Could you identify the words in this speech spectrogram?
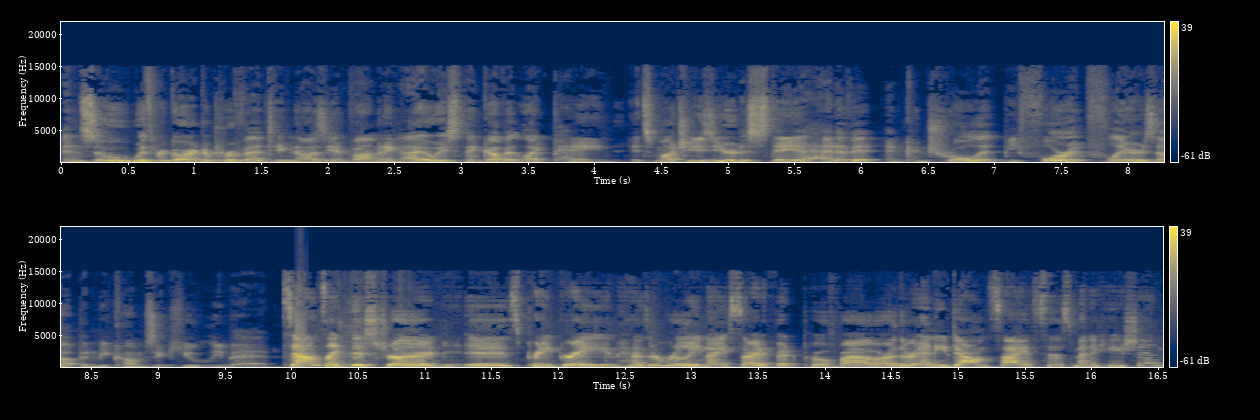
And so, with regard to preventing nausea and vomiting, I always think of it like pain. It's much easier to stay ahead of it and control it before it flares up and becomes acutely bad. Sounds like this drug is pretty great and has a really nice side effect profile. Are there any downsides to this medication?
